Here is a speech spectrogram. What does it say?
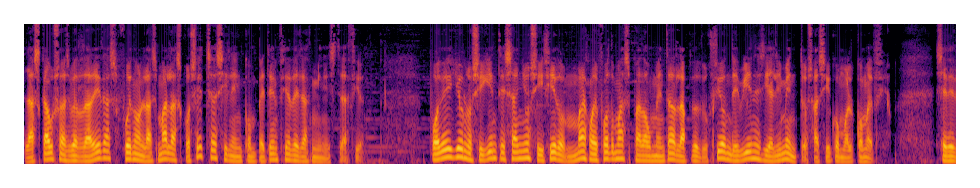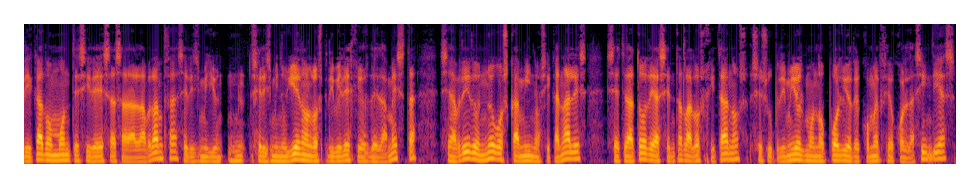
Las causas verdaderas fueron las malas cosechas y la incompetencia de la administración. Por ello, en los siguientes años se hicieron más reformas para aumentar la producción de bienes y alimentos, así como el comercio. Se dedicaron montes y dehesas a la labranza, se, disminuyeron los privilegios de la mesta, se abrieron nuevos caminos y canales, se trató de asentar a los gitanos, se suprimió el monopolio de comercio con las Indias,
